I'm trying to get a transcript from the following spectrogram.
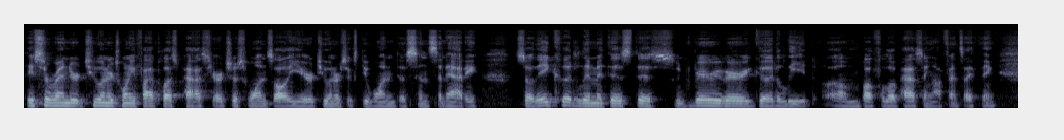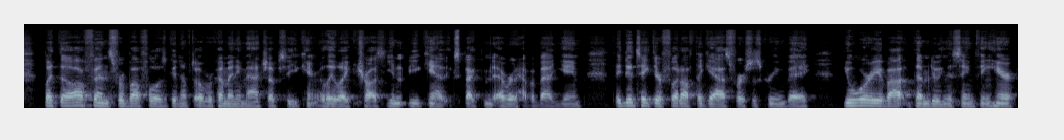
They surrendered 225 plus pass yards just once all year, 261 to Cincinnati. So they could limit this this very very good elite um, Buffalo passing offense, I think. But the offense for Buffalo is good enough to overcome any matchup, so you can't really like trust. You you can't expect them to ever have a bad game. They did take their foot off the gas versus Green Bay. You worry about them doing the same thing here,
